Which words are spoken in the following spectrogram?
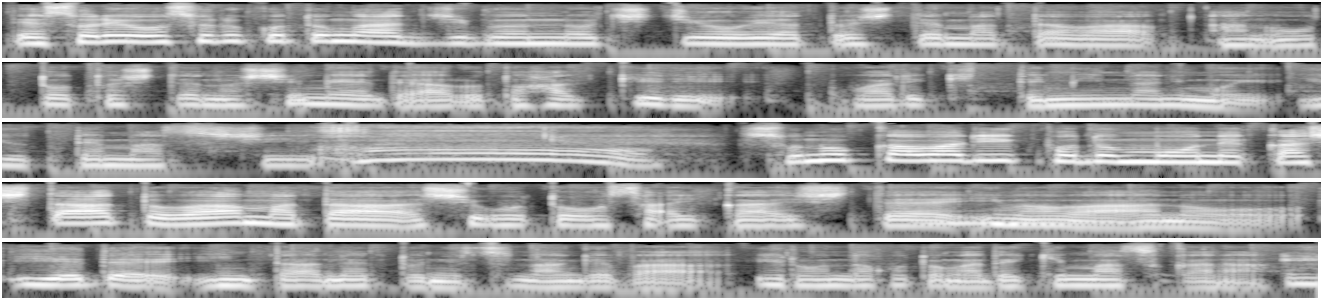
でそれをすることが自分の父親としてまたはあの夫としての使命であるとはっきり割り切ってみんなにも言ってますし。その代わり子供を寝かした後はまた仕事を再開して、うん、今はあの家でインターネットにつなげばいろんなことができますから、ええ、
